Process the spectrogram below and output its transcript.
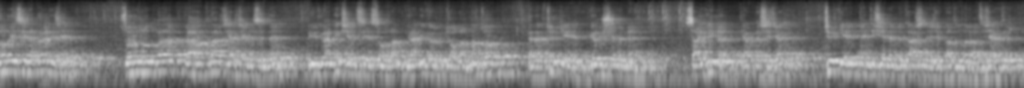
Dolayısıyla böylece sorumluluklar ve haklar çerçevesinde bir güvenlik şemsiyesi olan, güvenlik örgütü olan NATO, e, Türkiye'nin görüşlerine saygıyla yaklaşacak, Türkiye'nin endişelerini karşılayacak adımları atacaktır.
